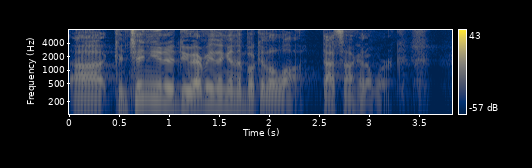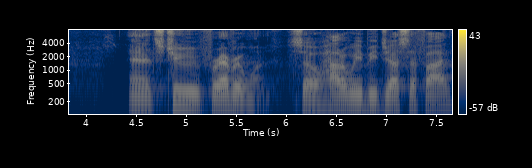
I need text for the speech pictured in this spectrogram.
uh, continue to do everything in the book of the law. That's not going to work and it's true for everyone. So, how do we be justified?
